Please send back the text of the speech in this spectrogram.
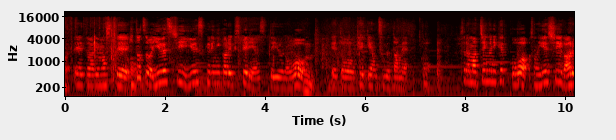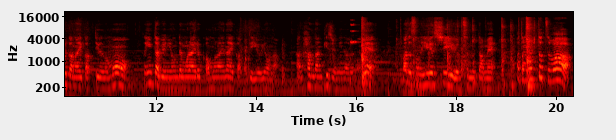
はい、えっと、ありまして、うん。一つは USC、US クリニカルエクスペリエンスっていうのを、うん。えっと、経験を積むため。うんそれはマッチングに結構、その USC があるかないかっていうのも、インタビューに呼んでもらえるかもらえないかっていうようなあの判断基準になるので、まずその USC を積むため。あともう一つは、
